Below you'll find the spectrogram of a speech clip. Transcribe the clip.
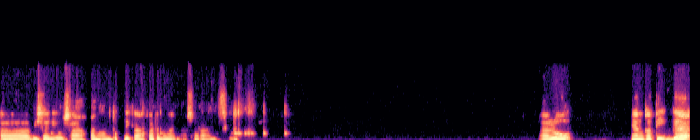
uh, bisa diusahakan untuk di cover dengan asuransi. Lalu yang ketiga,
